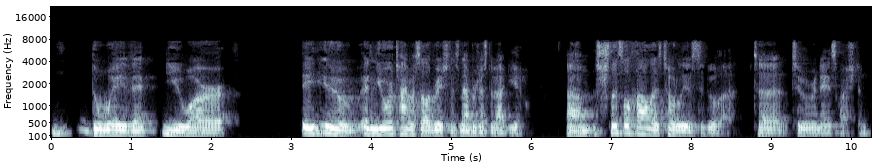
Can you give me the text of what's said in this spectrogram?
the way that you are, eh, you know, in your time of celebration, it's never just about you. Um, Schlissel Challah is totally a segula to, to Renee's question.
